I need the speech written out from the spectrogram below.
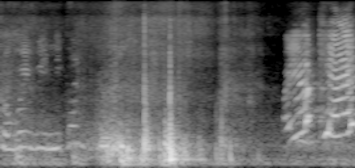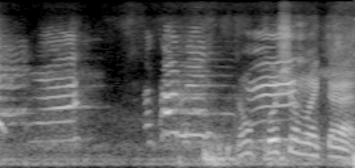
Go away, Nikon. Are you okay? Yeah. I'm coming. Don't push him like that.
